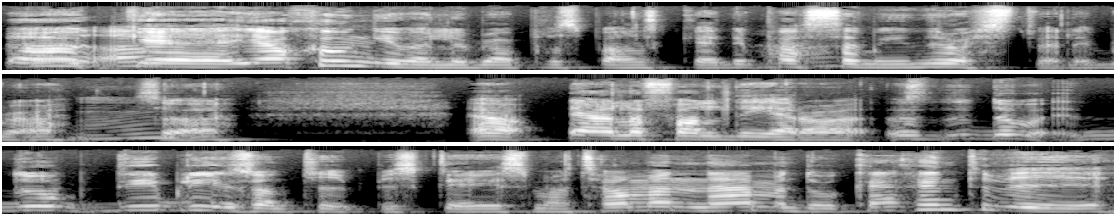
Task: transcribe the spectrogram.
och eh, jag sjunger väldigt bra på spanska, det passar min röst väldigt bra. Mm. Så, ja, I alla fall det då. då, då det blir en sån typisk grej som att, ja men nej men då kanske inte vi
